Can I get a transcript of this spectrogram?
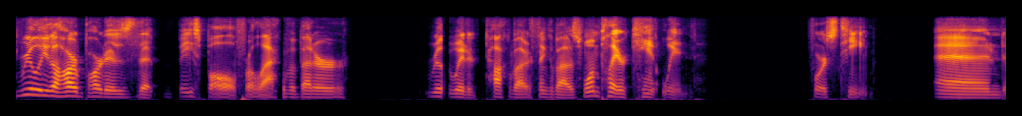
really the hard part is that baseball, for lack of a better really way to talk about or think about, it, is one player can't win for his team, and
